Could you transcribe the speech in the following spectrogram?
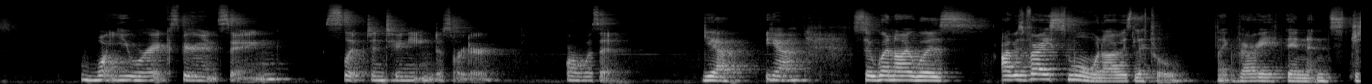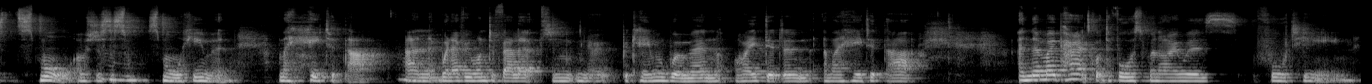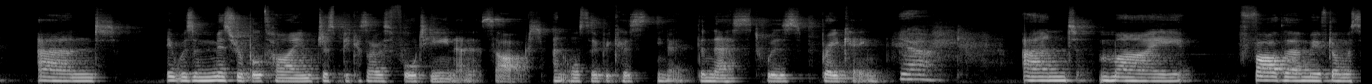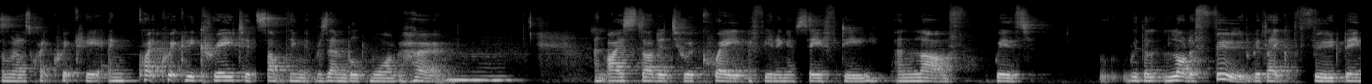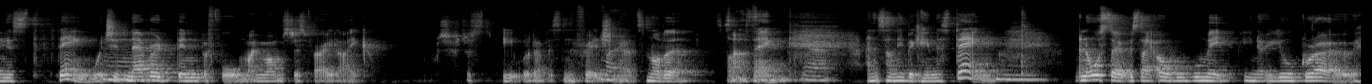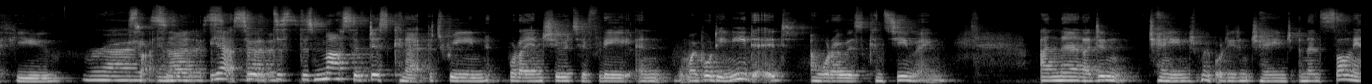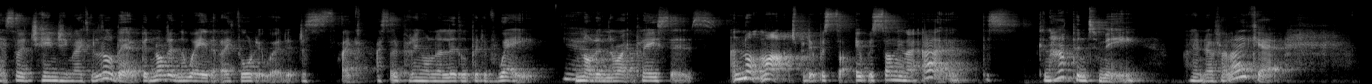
what you were experiencing slipped into an eating disorder? Or was it? Yeah. Yeah. So when I was I was very small when I was little, like very thin and just small. I was just mm-hmm. a small human, and I hated that. And when everyone developed and you know became a woman, I didn't, and I hated that. And then my parents got divorced when I was fourteen, and it was a miserable time just because I was 14 and it sucked. And also because, you know, the nest was breaking. Yeah. And my father moved on with someone else quite quickly and quite quickly created something that resembled more of a home. Mm-hmm. And I started to equate a feeling of safety and love with with a lot of food, with like food being this thing, which mm. had never been before. My mom's just very like, just eat whatever's in the fridge. Right. You know, it's not a it's not, a thing. Yeah. And it suddenly became this thing. Mm and also it was like oh well we'll make you know you'll grow if you right so, so I, yeah so yeah, there's this massive disconnect between what i intuitively and what my body needed and what i was consuming. And then i didn't change my body didn't change. And then suddenly it started changing like a little bit but not in the way that i thought it would. It just like i started putting on a little bit of weight yeah. not in the right places. And not much but it was it was something like oh this can happen to me. I don't know if i like it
